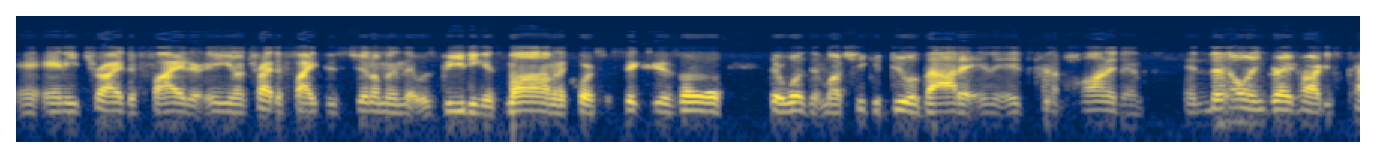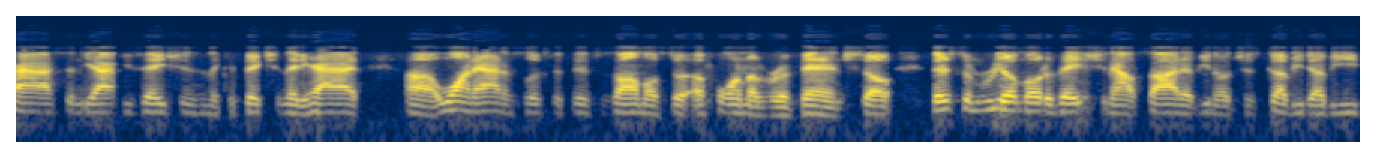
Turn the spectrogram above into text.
And, and he tried to fight her, you know, tried to fight this gentleman that was beating his mom. And of course, at six years old, there wasn't much he could do about it. And it's kind of haunted him and knowing Greg Hardy's past and the accusations and the conviction that he had, uh, Juan Adams looks at this as almost a, a form of revenge. So there's some real motivation outside of you know just WWE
